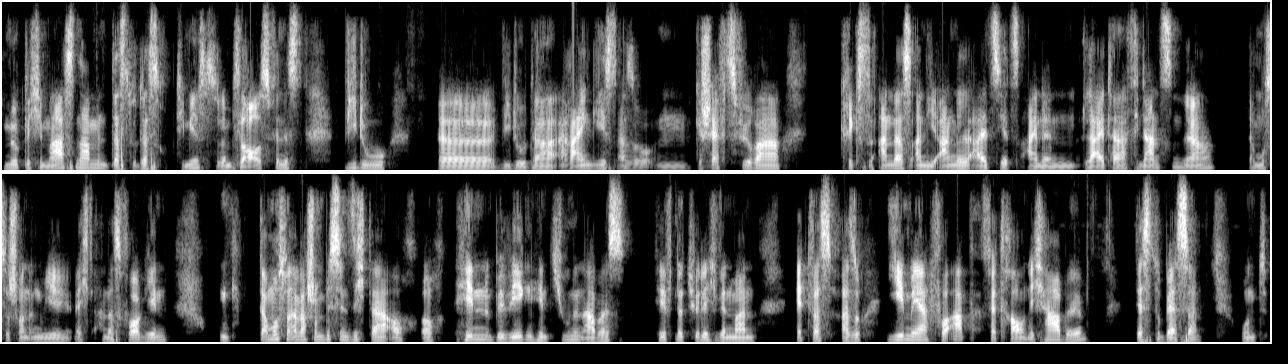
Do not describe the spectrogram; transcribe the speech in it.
mögliche Maßnahmen, dass du das optimierst, dass du da ein bisschen rausfindest, wie du wie du da reingehst. Also ein Geschäftsführer kriegst du anders an die Angel als jetzt einen Leiter Finanzen, ja. Da musst du schon irgendwie echt anders vorgehen. Und da muss man einfach schon ein bisschen sich da auch, auch hin bewegen, hin tunen, aber es hilft natürlich, wenn man etwas, also je mehr vorab Vertrauen ich habe, desto besser. Und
